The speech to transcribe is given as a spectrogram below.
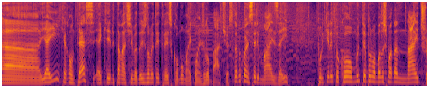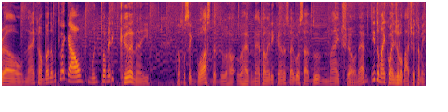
Uh, e aí, o que acontece é que ele tá nativa desde 93 como Michelangelo Baccio. Você deve conhecer ele mais aí, porque ele tocou muito tempo numa banda chamada Nitro, né? Que é uma banda muito legal, muito americana aí. Então se você gosta do, do heavy metal americano, você vai gostar do Nitro, né? E do Michelangelo Baccio também.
